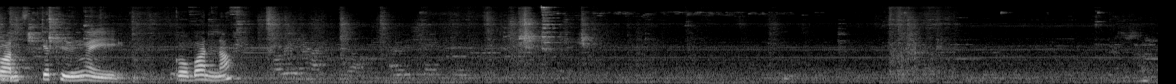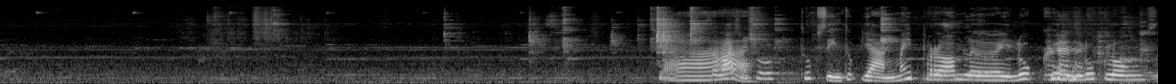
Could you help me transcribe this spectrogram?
ก่อนจะถึงไอ้โกบอนเนาะาสวัสดีครูทุกสิ่งทุกอย่างไม่พร้อมเลย ลุกขึ้น ลุกลงส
